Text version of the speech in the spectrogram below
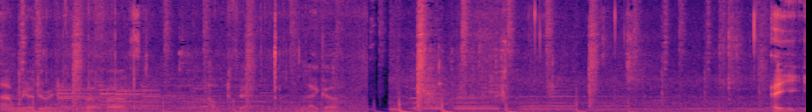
and we are doing the first outfit. Lego. Hey.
